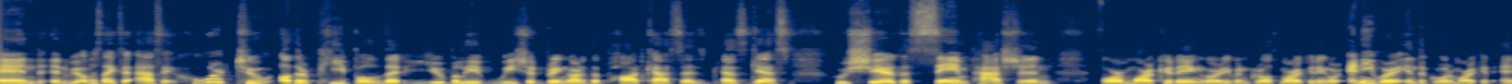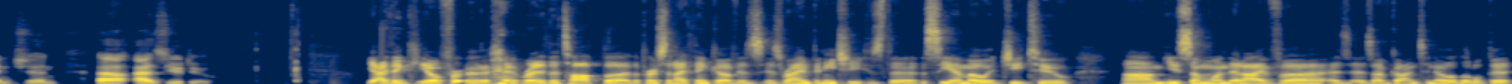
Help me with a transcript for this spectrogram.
And, and we always like to ask, like, who are two other people that you believe we should bring on the podcast as, as guests who share the same passion for marketing or even growth marketing or anywhere in the go to market engine uh, as you do? Yeah, I think you know, for, uh, right at the top, uh, the person I think of is is Ryan Bonnici, who's the the CMO at G two. Um, he's someone that I've uh, as as I've gotten to know a little bit.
